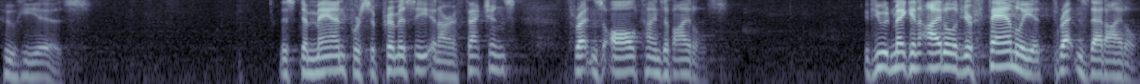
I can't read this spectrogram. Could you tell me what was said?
who he is. This demand for supremacy in our affections threatens all kinds of idols. If you would make an idol of your family, it threatens that idol.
